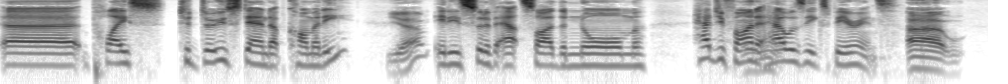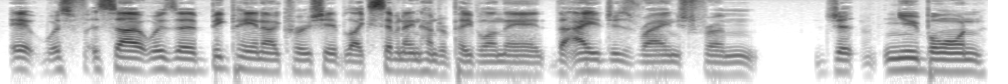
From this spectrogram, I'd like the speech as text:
uh, place to do stand-up comedy. Yeah. It is sort of outside the norm. How'd you find it? How was the experience? Uh, it was so it was a big P and O cruise ship, like seventeen hundred people on there. The ages ranged from newborn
